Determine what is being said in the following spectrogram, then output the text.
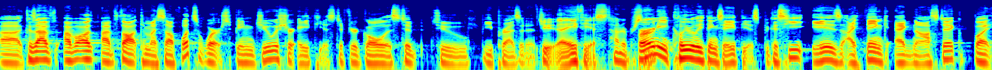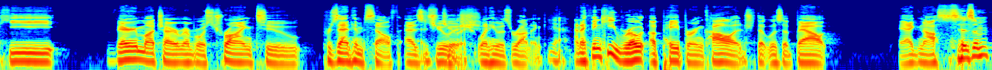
uh, because I've, I've I've thought to myself, what's worse, being Jewish or atheist? If your goal is to to be president, Ju- uh, Atheist, hundred percent. Bernie clearly thinks atheist because he is, I think, agnostic, but he very much, I remember, was trying to present himself as, Jewish, Jewish. when he was running. Yeah. And I think he wrote a paper in college that was about agnosticism,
